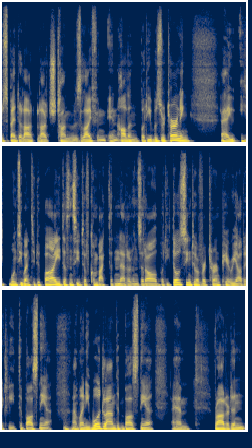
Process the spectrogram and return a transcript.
spent a lot, large time of his life in in Holland, but he was returning. Uh, he, once he went to Dubai, he doesn't seem to have come back to the Netherlands at all, but he does seem to have returned periodically to Bosnia. And when he would land in Bosnia, um, rather than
